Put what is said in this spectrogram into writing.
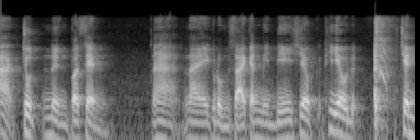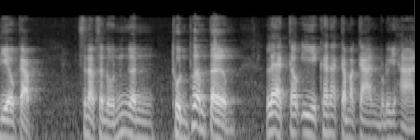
25.1%นะฮะในกลุ่มสายการบินนี้เที่ยวเที่ยวเช่นเดียวกับสนับสนุนเงินทุนเพิ่มเติม แลกเก้าอี้คณะกรรมการบริหาร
